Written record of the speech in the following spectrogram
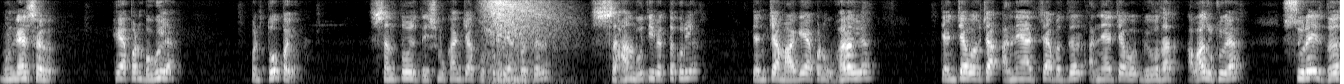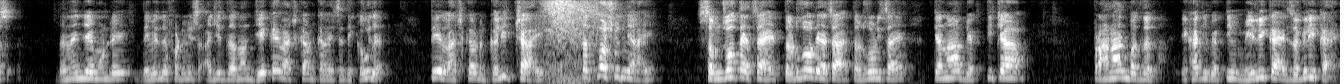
मुंड्यांसह हे आपण बघूया पण तो तोपर्यंत संतोष देशमुखांच्या कुटुंबियांबद्दल सहानुभूती व्यक्त करूया. त्यांच्या मागे आपण उभा राहूया. त्यांच्यावरच्या अन्यायाच्याबद्दल अन्यायाच्या विरोधात आवाज उठूया. सुरेश धस धनंजय मुंडे देवेंद्र फडणवीस अजितदादांना जे काही राजकारण करायचं ते करू द्या. ते राजकारण गलिच्छ आहे तत्वशून्य आहे समजोत्याचं आहे तडजोड याचा आहे तडजोडीचं आहे. त्यांना व्यक्तीच्या प्राणांबद्दल एखादी व्यक्ती मेली काय जगली काय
